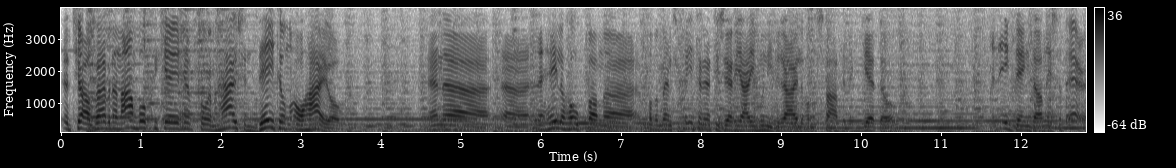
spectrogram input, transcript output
Eh, Charles, we hebben een aanbod gekregen voor een huis in Dayton, Ohio. En eh, eh, een hele hoop van, eh, van de mensen op internet die zeggen, ja je moet niet ruilen want het staat in een ghetto. En ik denk dan is dat erg.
